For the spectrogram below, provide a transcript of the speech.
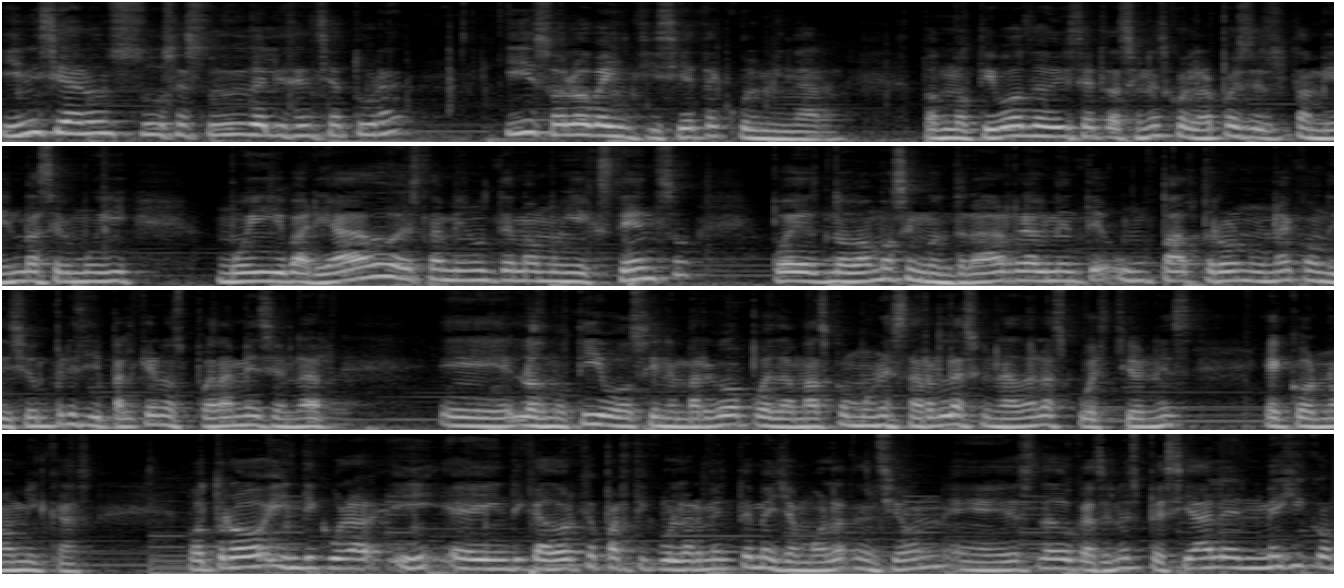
iniciaron sus estudios de licenciatura y solo 27 culminaron. Los motivos de disertación escolar, pues eso también va a ser muy, muy variado, es también un tema muy extenso, pues no vamos a encontrar realmente un patrón, una condición principal que nos pueda mencionar eh, los motivos, sin embargo, pues la más común está relacionada a las cuestiones económicas. Otro indicador, eh, indicador que particularmente me llamó la atención es la educación especial en México.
